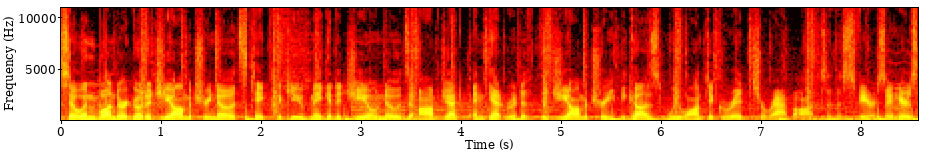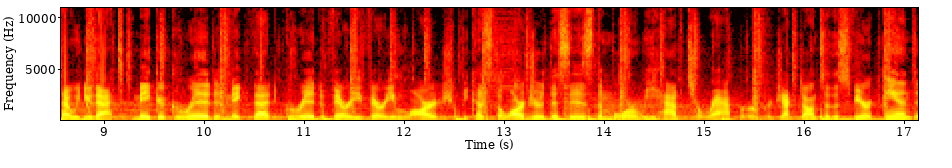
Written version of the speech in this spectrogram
So in Blender, go to Geometry Nodes, take the cube, make it a GeoNodes object, and get rid of the geometry because we want a grid to wrap onto the sphere. So here's how we do that. Make a grid, and make that grid very, very large, because the larger this is, the more we have to wrap or project onto the sphere, and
